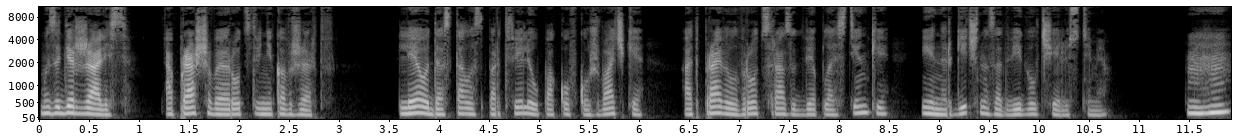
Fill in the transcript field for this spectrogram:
«Мы задержались», опрашивая родственников жертв. Лео достал из портфеля упаковку жвачки, отправил в рот сразу две пластинки и энергично задвигал челюстями. «Угу».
